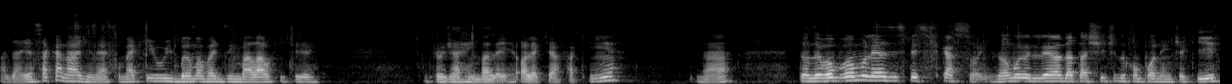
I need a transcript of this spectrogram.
Daí é sacanagem, né? Como é que o Ibama vai desembalar o que, que, o que eu já reembalei? Olha aqui a faquinha. Né? Então vamos, ler as especificações. Vamos ler a datasheet do componente aqui,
